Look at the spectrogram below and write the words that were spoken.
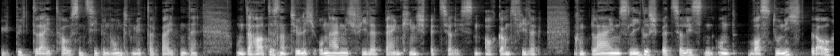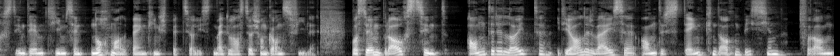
über 3700 Mitarbeitende und da hat es natürlich unheimlich viele Banking-Spezialisten, auch ganz viele Compliance, Legal-Spezialisten und was du nicht brauchst in dem Team sind nochmal Banking-Spezialisten, weil du hast ja schon ganz viele. Was du eben brauchst, sind andere Leute, idealerweise anders denkend auch ein bisschen. Vor allem,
